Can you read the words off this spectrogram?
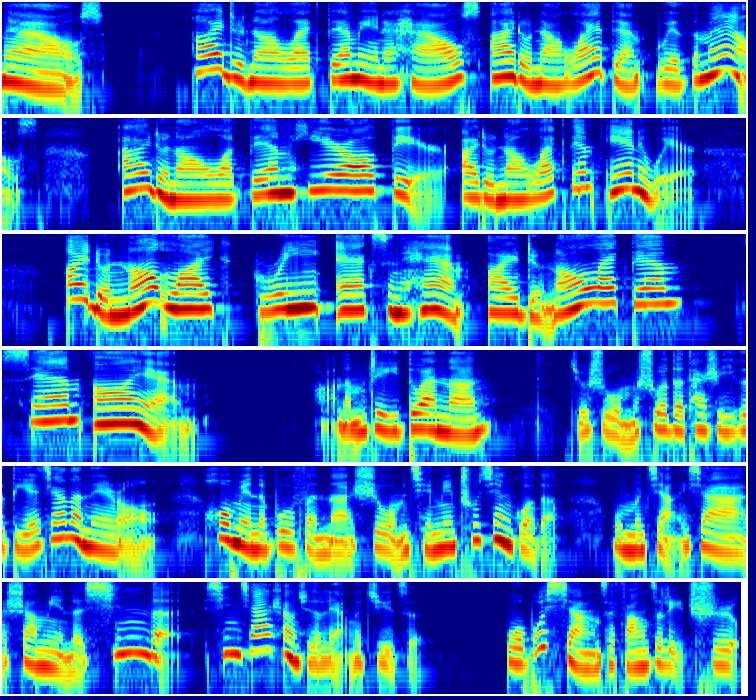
mouse。I do not like them in a house. I do not like them with a mouse. I do not like them here or there. I do not like them anywhere. I do not like green eggs and ham. I do not like them. Sam I am. 好，那么这一段呢，就是我们说的，它是一个叠加的内容。后面的部分呢，是我们前面出现过的。我们讲一下上面的新的新加上去的两个句子。 我不想在房子里吃，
